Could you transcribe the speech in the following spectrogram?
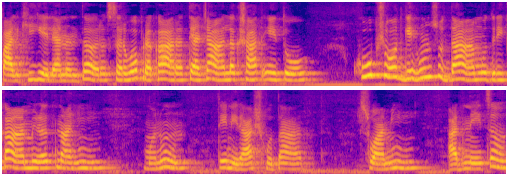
पालखी गेल्यानंतर सर्व प्रकार त्याच्या लक्षात येतो. खूप शोध घेऊन सुद्धा मुद्रिका मिळत नाही. म्हणून ते निराश होतात. स्वामी आज्ञेचं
